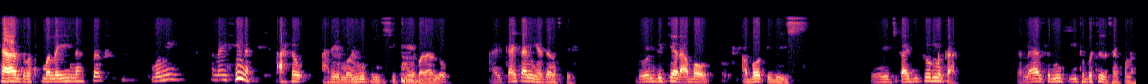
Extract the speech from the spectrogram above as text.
शांत बस. मला येईना सर मम्मी मला येईना असं अरे मम्मी तुमची शिकणे बाळालो अरे काय ताण घ्यायचा नसते don't be care about about English याची काळजी करू नका. तर नाही आलं तर मी इथं बसलेलंच आहे पुन्हा.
